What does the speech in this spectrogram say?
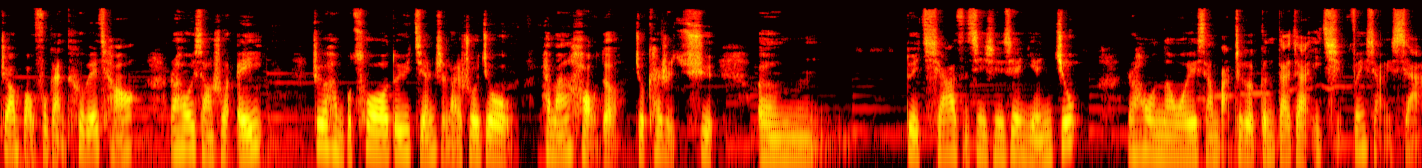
这样饱腹感特别强。然后我想说，哎，这个很不错哦，对于减脂来说就还蛮好的，就开始去嗯对奇亚籽进行一些研究。然后呢，我也想把这个跟大家一起分享一下。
